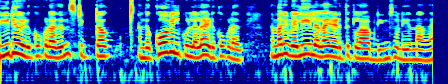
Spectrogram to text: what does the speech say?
வீடியோ எடுக்கக்கூடாதுன்னு ஸ்ட்ரிக்டாக அந்த கோவிலுக்குள்ளெல்லாம் எடுக்கக்கூடாது. இந்த மாதிரி வெளியிலலாம் எடுத்துக்கலாம் அப்படின்னு சொல்லியிருந்தாங்க.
